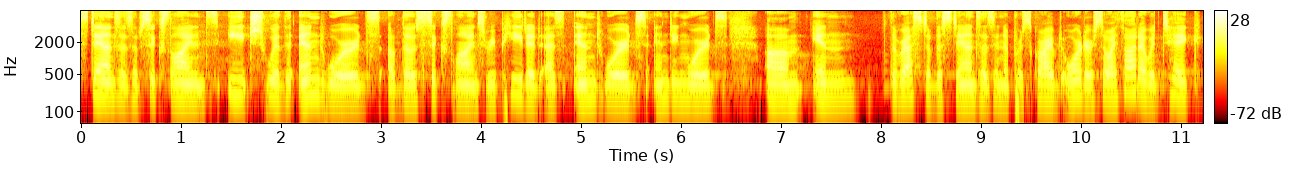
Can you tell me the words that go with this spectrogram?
stanzas of six lines each with end words of those six lines repeated as end words, ending words um, in the rest of the stanzas in a prescribed order. So I thought I would take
